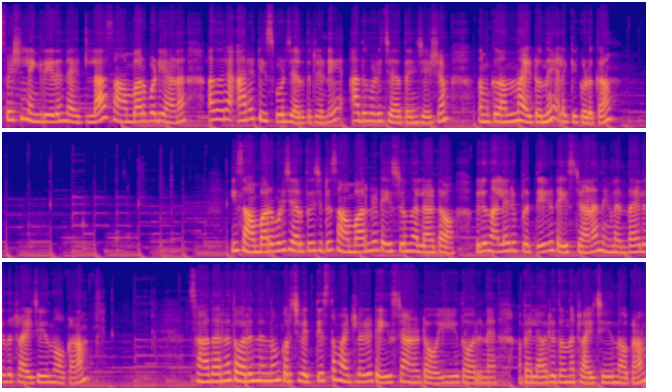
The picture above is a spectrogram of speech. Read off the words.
സ്പെഷ്യൽ ഇൻഗ്രീഡിയന്റ് ആയിട്ടുള്ള സാമ്പാർ പൊടിയാണ് അതൊരു അര ടീസ്പൂൺ ചേർത്തിട്ടുണ്ട്. അതും കൂടി ചേർത്തതിന് ശേഷം നമുക്ക് നന്നായിട്ടൊന്ന് ഇളക്കി കൊടുക്കാം. ഈ സാമ്പാർ പൊടി ചേർത്ത് വെച്ചിട്ട് സാമ്പാറിന്റെ ടേസ്റ്റ് ഒന്നും അല്ല കേട്ടോ. ഒരു നല്ലൊരു പ്രത്യേക ടേസ്റ്റാണ് നിങ്ങൾ എന്തായാലും ഇത് ട്രൈ ചെയ്ത് നോക്കണം. സാധാരണ തോരൻ നിന്നും കുറച്ച് വ്യത്യസ്തമായിട്ടുള്ളൊരു ടേസ്റ്റാണ് കേട്ടോ ഈ തോരന്. അപ്പോൾ എല്ലാവരും ഇതൊന്ന് ട്രൈ ചെയ്ത് നോക്കണം.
